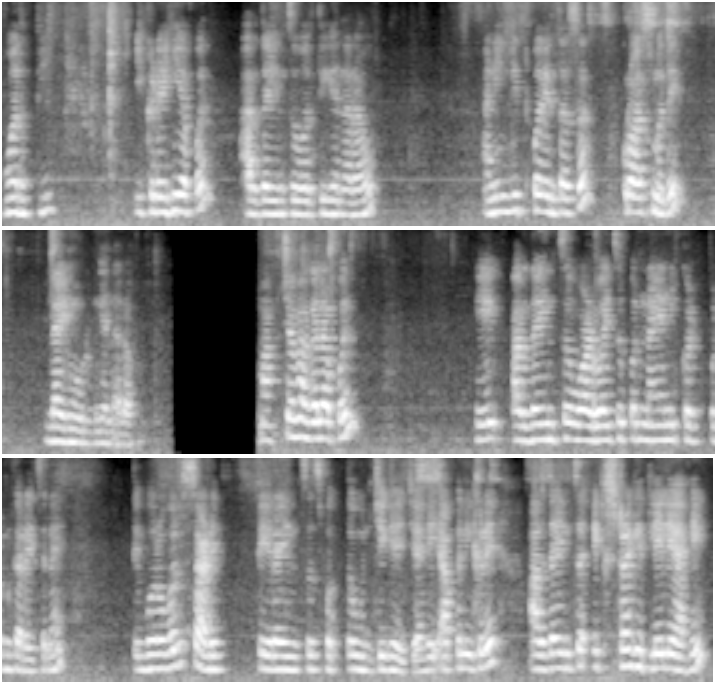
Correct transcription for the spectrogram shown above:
वरती. इकडेही आपण अर्धा इंच वरती घेणार आहोत. आणि इथपर्यंत असं क्रॉसमध्ये लाईन ओढून घेणार आहोत. मागच्या भागाला आपण हे अर्धा इंच वाढवायचं पण नाही आणि कट पण करायचं नाही. ते बरोबर साडे तेरा इंचच फक्त उंची घ्यायची आहे. आपण इकडे अर्धा इंच एक्स्ट्रा घेतलेली आहे.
